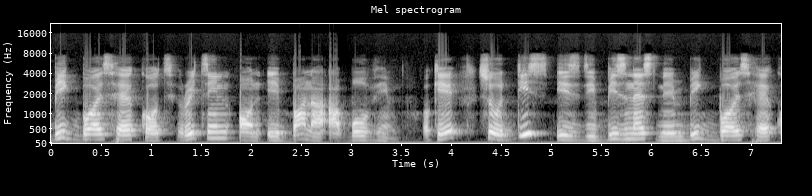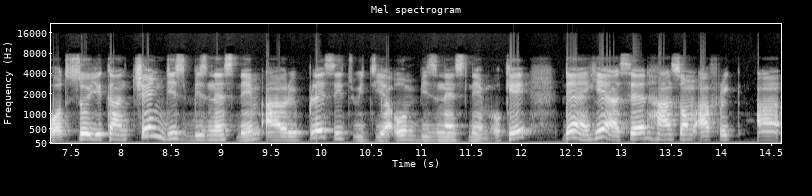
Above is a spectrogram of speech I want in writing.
Big Boy's haircut written on a banner above him. Okay, so this is the business name Big Boy's haircut. So you can change this business name and replace it with your own business name. Okay, then here I said handsome Afri uh,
